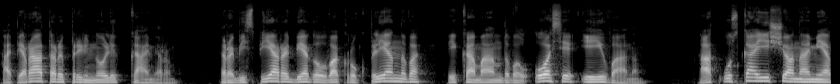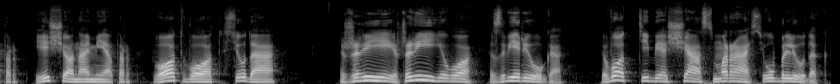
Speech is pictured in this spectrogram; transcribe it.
Операторы прильнули к камерам. Робеспьера бегал вокруг пленного и командовал Осе и Иваном. «Отпускай еще на метр, еще на метр, вот-вот, сюда. Жри, жри его, зверюга. Вот тебе сейчас, мразь, ублюдок.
